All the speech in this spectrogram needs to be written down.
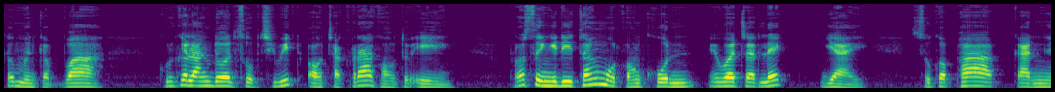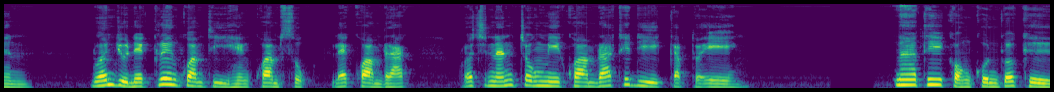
ก็เหมือนกับว่า คุณกำลังโดนสูบชีวิตออกจากร่างของตัวเอง เพราะสิ่งดีๆทั้งหมดของคุณไม่ว่าจะเล็กใหญ่ สุขภาพ การเงินล้วนอยู่ในคลื่นความถี่แห่งความสุขและความรัก เพราะฉะนั้นจงมีความรักที่ดีกับตัวเอง หน้าที่ของคุณก็คือ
